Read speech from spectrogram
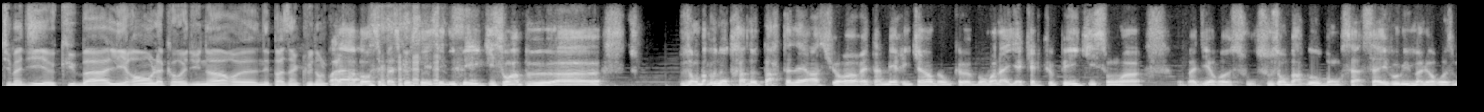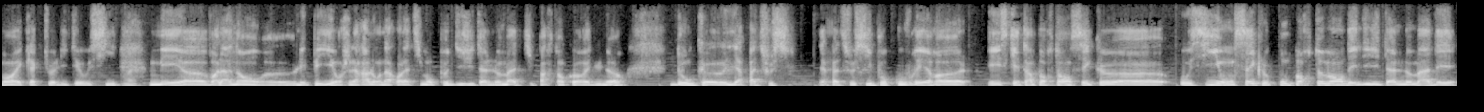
tu m'as dit Cuba, l'Iran ou la Corée du Nord n'est pas inclus dans le contrat. Voilà, bon, c'est parce que c'est des pays qui sont un peu embargo. Notre, notre partenaire assureur est américain, donc euh, bon voilà, il y a quelques pays qui sont, euh, on va dire, euh, sous, sous, embargo. Bon, ça, ça évolue malheureusement avec l'actualité aussi. Mais voilà, non, les pays en général, on a relativement peu de digital nomades qui partent en Corée du Nord, donc il n'y a pas de souci. Il n'y a pas de souci pour couvrir. Euh, et ce qui est important, c'est que euh, aussi, on sait que le comportement des digital nomades est,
